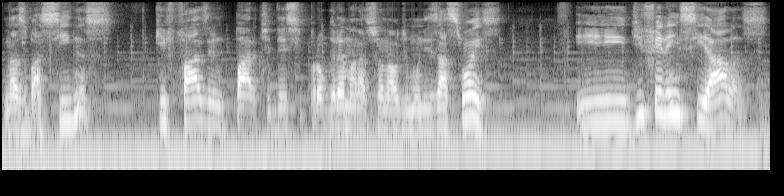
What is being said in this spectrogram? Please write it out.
nas vacinas que fazem parte desse Programa Nacional de Imunizações e diferenciá-las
